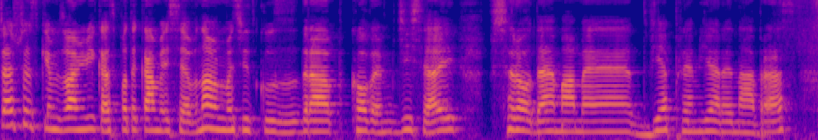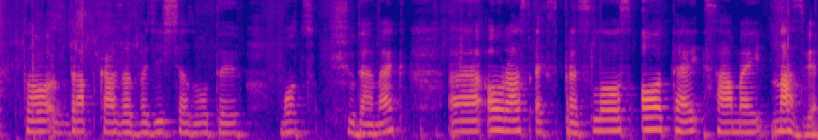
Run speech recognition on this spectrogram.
Cześć wszystkim, z Wami Wika. Spotykamy się w nowym odcinku z Drabkowem. Dzisiaj w środę mamy dwie premiery na obraz. To Zdrabka za 20 zł, moc siódemek e, oraz Express Los o tej samej nazwie.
